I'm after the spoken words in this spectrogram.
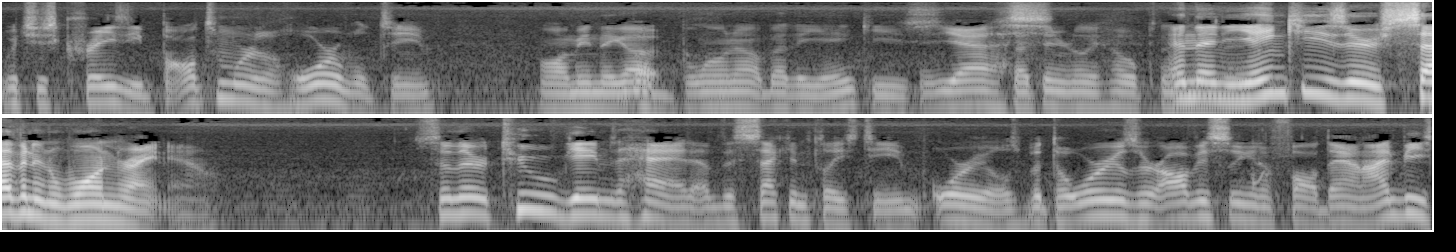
which is crazy. Baltimore's a horrible team. Well, I mean, they got But- blown out by the Yankees. Yes, That didn't really help them. and then. Yankees are seven and one right now. So they're two games ahead of the second place team, Orioles. But the Orioles are obviously going to fall down. I'd be,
